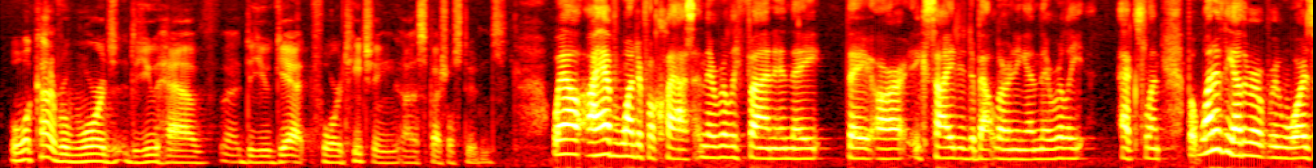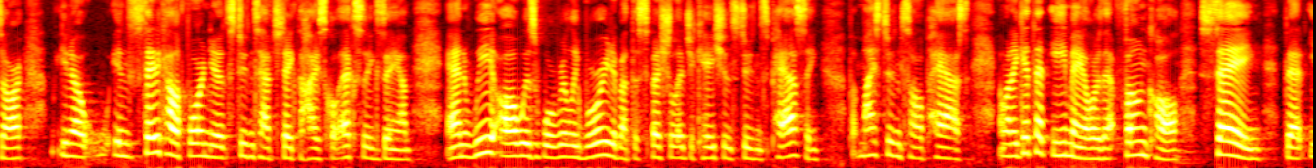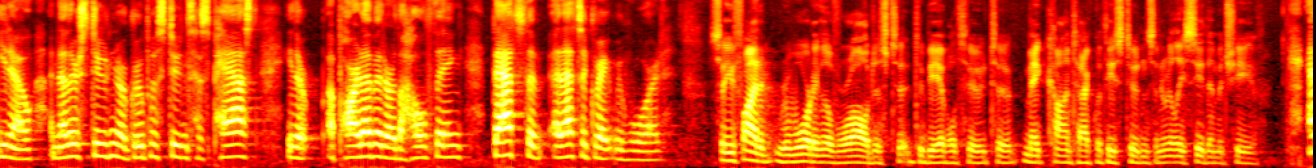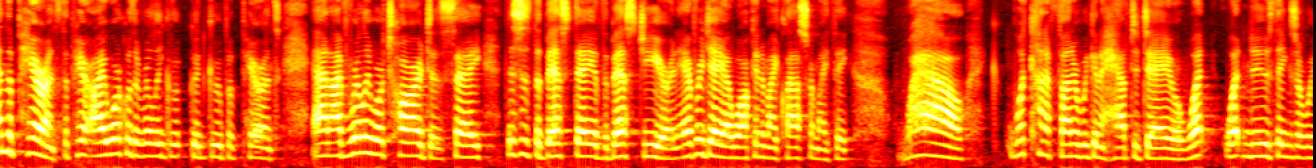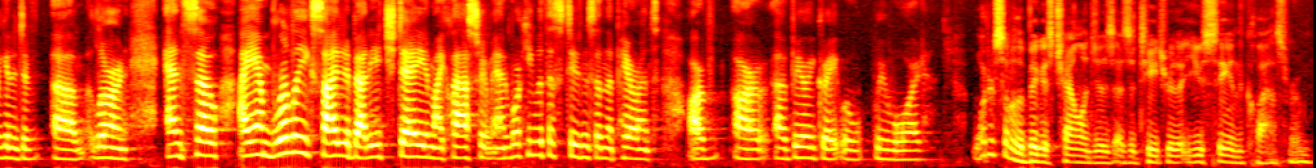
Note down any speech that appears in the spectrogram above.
Well what kind of rewards do you have uh, do you get for teaching uh, special students? Well I have a wonderful class and they're really fun and they they are excited about learning and they're really excellent. But one of the other rewards are, you know, in the state of California, students have to take the high school exit exam. And we always were really worried about the special education students passing, but my students all pass. And when I get that email or that phone call saying that, you know, another student or group of students has passed, either a part of it or the whole thing, that's, the, that's a great reward. So you find it rewarding overall just to, to be able to, to make contact with these students and really see them achieve? And the parents, the par I work with a really good group of parents, and I've really worked hard to say, this is the best day of the best year. And every day I walk into my classroom, I think, wow, what kind of fun are we going to have today or what, what new things are we going to um, learn? And so I am really excited about each day in my classroom and working with the students and the parents are, are a very great re reward. What are some of the biggest challenges as a teacher that you see in the classroom?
